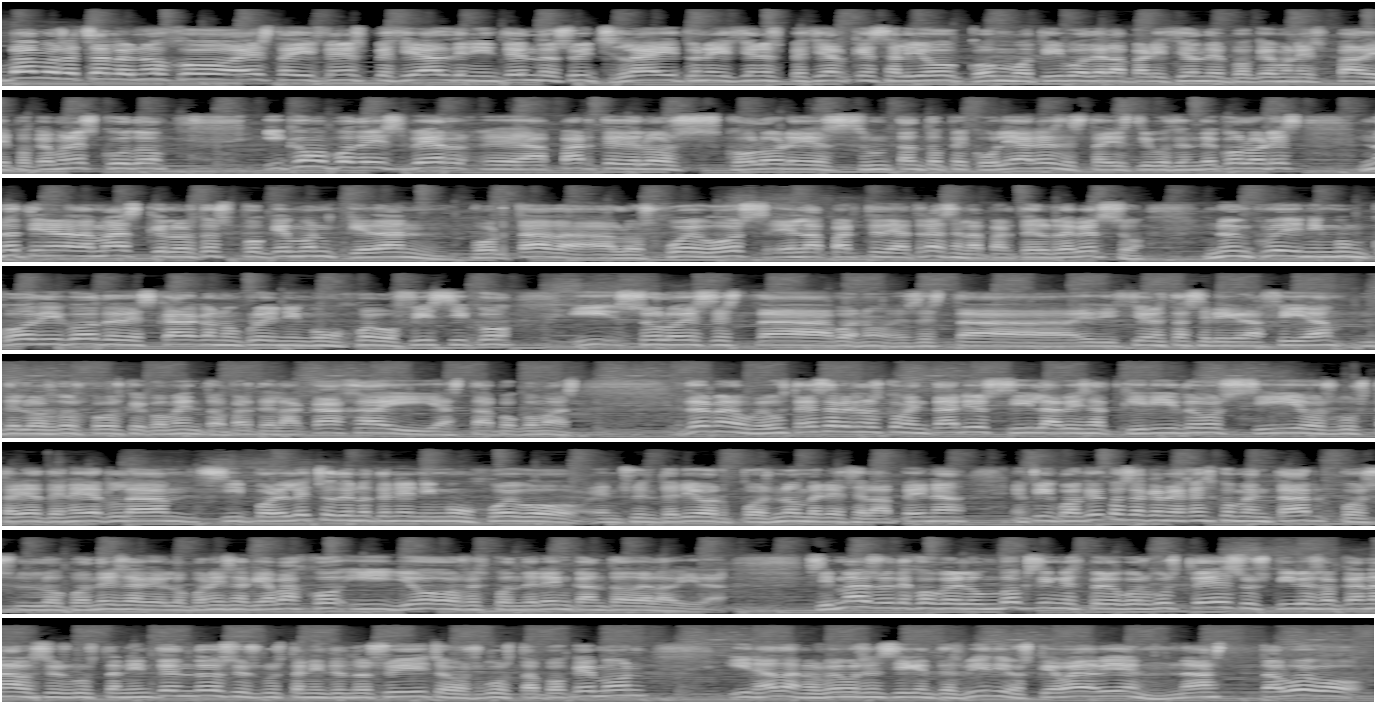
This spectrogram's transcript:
Vamos a echarle un ojo a esta edición especial de Nintendo Switch Lite, una edición especial que salió con motivo de la aparición de Pokémon Espada y Pokémon Escudo. Y como podréis ver, eh, aparte de los colores un tanto peculiares de esta distribución de colores, no tiene nada más que los dos Pokémon que dan portada a los juegos en la parte de atrás, en la parte del reverso. No incluye ningún código de descarga, no incluye ningún juego físico y solo es esta, bueno, es esta edición, esta serigrafía de los dos juegos que comento, aparte de la caja y hasta poco más. Entonces, bueno, me gustaría saber en los comentarios si la habéis adquirido, si os gustaría tenerla, si por el hecho de no tener ningún juego en su interior, pues no merece la pena. En fin, cualquier cosa que me dejáis comentar, pues lo, pondréis aquí, lo ponéis aquí abajo y yo os responderé encantado de la vida. Sin más, os dejo con el unboxing, espero que os guste, suscribiros al canal si os gusta Nintendo, si os gusta Nintendo Switch, os gusta Pokémon. Y nada, nos vemos en siguientes vídeos, que vaya bien, hasta luego.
